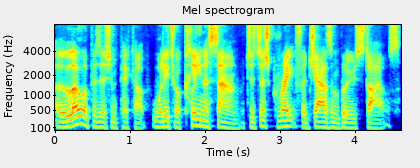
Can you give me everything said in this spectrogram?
A lower position pickup will lead to a cleaner sound, which is just great for jazz and blues styles.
